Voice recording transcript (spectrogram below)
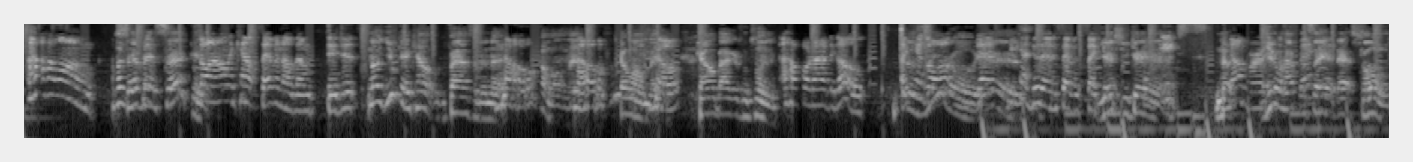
How long? Seven seconds. So I only count seven of them digits. no, you can count faster than that. No. Come on, man. No. Come on, man. No. Count backwards from 20. How far do I have to go? I can't go all zero, that. You can't do that in seven seconds. Yes, you can. Each No, number. You don't have to say it that slow.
